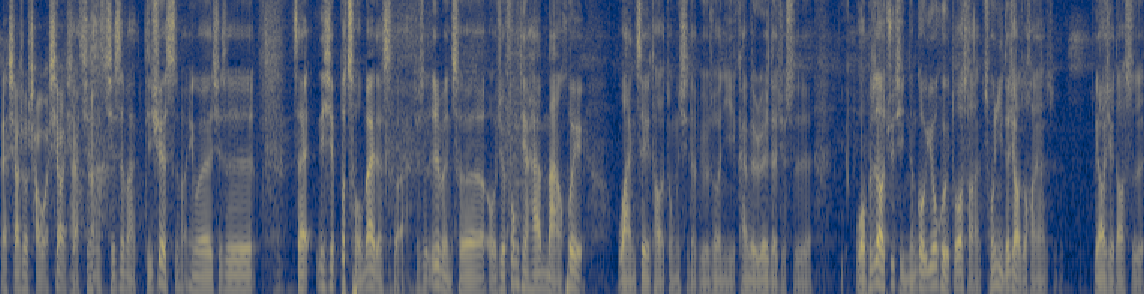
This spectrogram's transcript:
那销售朝我笑一笑啊，，其实其实嘛，的确是嘛，因为其实，在那些不愁卖的车啊，就是日本车，我觉得丰田还蛮会玩这一套东西的。比如说你凯美瑞的，就是我不知道具体能够优惠多少，从你的角度好像了解到是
